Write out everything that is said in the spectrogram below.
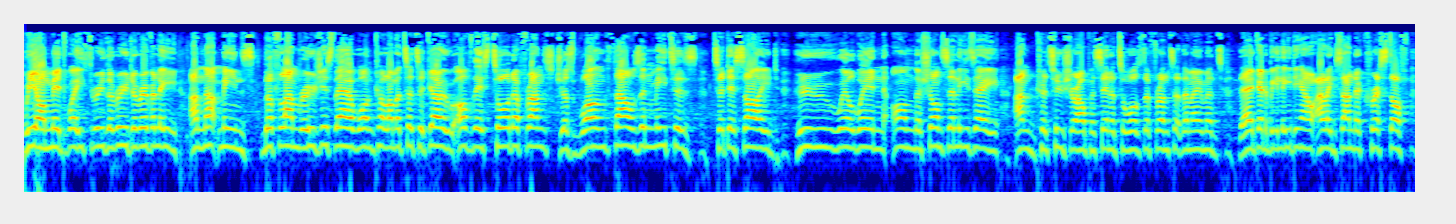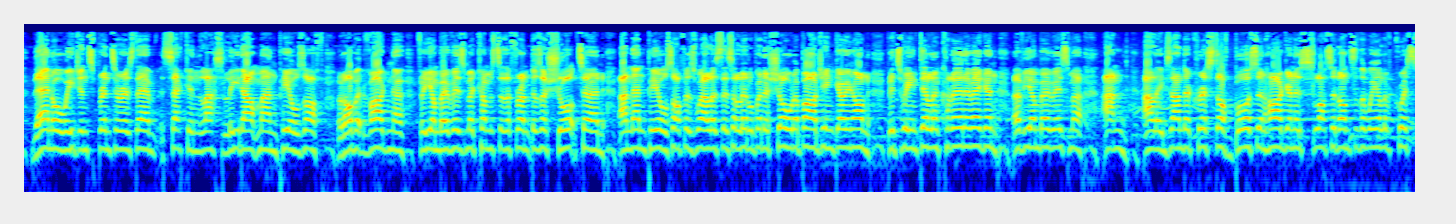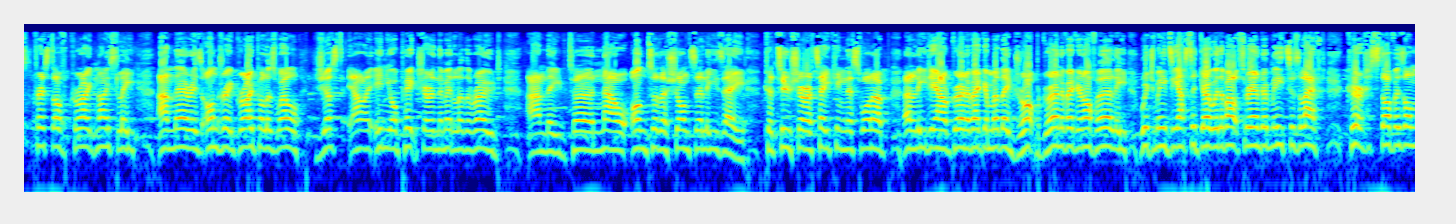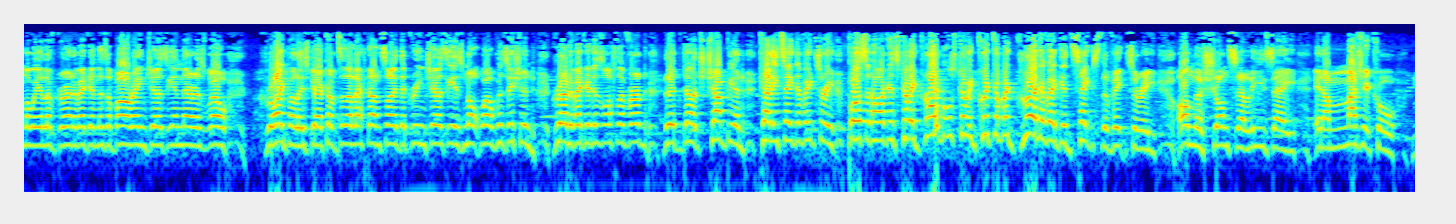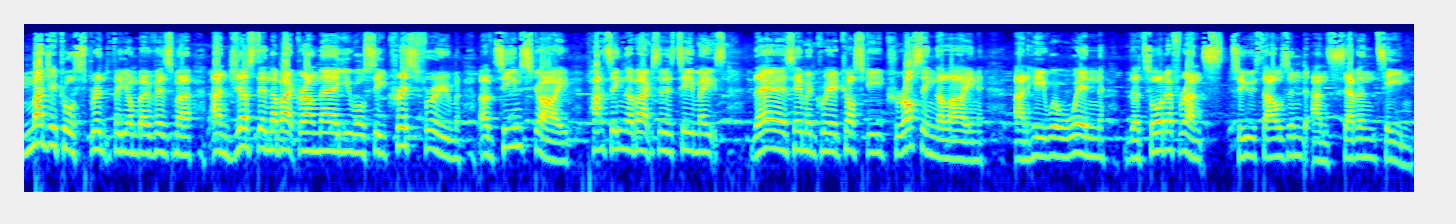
We are midway through the Rue de Rivoli, and that means the Flamme Rouge is there. One kilometre to go of this Tour de France. Just 1,000 metres to decide who will win on the Champs Elysees. And Katusha Alpecin are towards the front at the moment. They're going to be leading out Alexander Kristoff. Their Norwegian sprinter as their second last lead out man peels off. Robert Wagner for Jumbo Visma comes to the front, does a short turn, and then peels off as well as there's a little bit of shoulder barging going on between Dylan Groenewegen of Visma and Alexander Kristoff Boasson-Hagen has slotted onto the wheel of Kristoff quite nicely. And there is Andre Greipel as well, just uh, in your picture in the middle of the road. And they turn now onto the Champs-Elysees. Katusha are taking this one up and leading out Groenewegen, but they drop Groenewegen off early, which means he has to go with about 300 metres left. Kristoff is on the wheel of Groenewegen. There's a Bahrain jersey in there as well. Greipel is going to come to the left-hand side. The green jersey is not well positioned. Groenewegen is off the front. The Dutch champion. Can he take the victory? Boasson-Hagen's coming. Greipel's coming quicker, but Groenewegen takes the victory on the Champs-Elysees in a magical, magical sprint for Jumbo-Visma. And just in the background there, you will see Chris Froome of Team Sky patting the backs of his teammates. There's him and Kwiatkowski crossing the line and he will win the Tour de France 2017.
